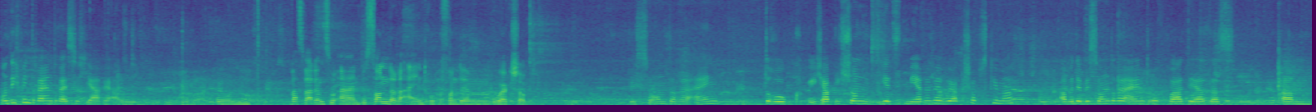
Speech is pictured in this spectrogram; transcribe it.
und ich bin 33 Jahre alt. Und was war denn so ein besonderer Eindruck von dem Workshop? Besonderer Eindruck. Ich habe schon jetzt mehrere Workshops gemacht, aber der besondere Eindruck war der, dass ähm,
